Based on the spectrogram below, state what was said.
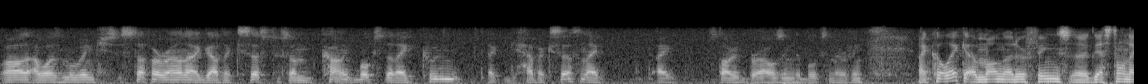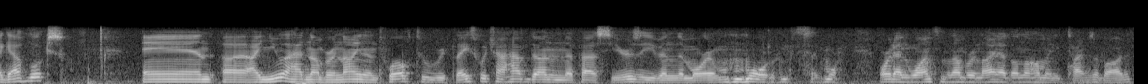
while I was moving stuff around, I got access to some comic books that I couldn't have access, and I I started browsing the books and everything. I collect, among other things, uh, Gaston Lagaffe books. and uh, I knew I had number 9 and 12 to replace which I have done in the past years even more more more more than once number 9 I don't know how many times I bought it.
